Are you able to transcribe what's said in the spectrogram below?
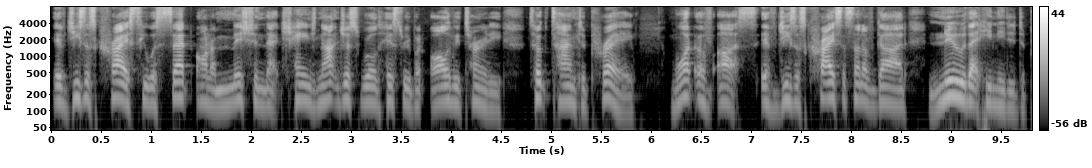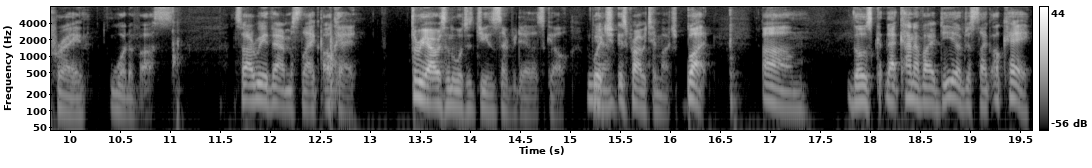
If Jesus Christ, who was set on a mission that changed not just world history but all of eternity, took time to pray, what of us? If Jesus Christ, the Son of God, knew that he needed to pray, what of us? So I read that, I'm just like, okay, three hours in the woods with Jesus every day, let's go, which is probably too much. But um, those that kind of idea of just like, okay,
